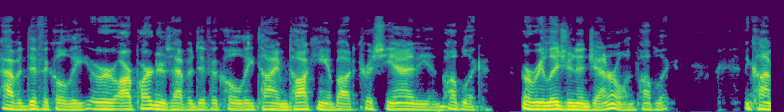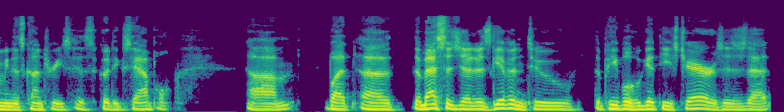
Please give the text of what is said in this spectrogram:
have a difficulty or our partners have a difficulty time talking about christianity in public or religion in general in public the communist countries is a good example um, but uh, the message that is given to the people who get these chairs is that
